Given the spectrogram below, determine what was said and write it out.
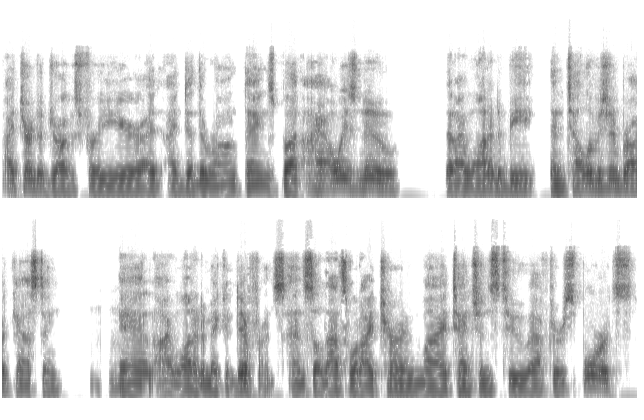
I turned to drugs for a year. I, I did the wrong things, but I always knew that I wanted to be in television broadcasting mm-hmm. and I wanted to make a difference. And so that's what I turned my attentions to after sports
